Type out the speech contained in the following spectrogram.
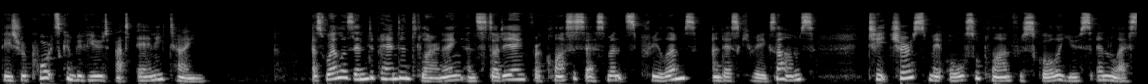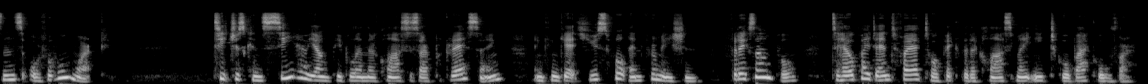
These reports can be viewed at any time. As well as independent learning and studying for class assessments, prelims and SQA exams, teachers may also plan for Scholar use in lessons or for homework. Teachers can see how young people in their classes are progressing and can get useful information, for example, to help identify a topic that a class might need to go back over.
